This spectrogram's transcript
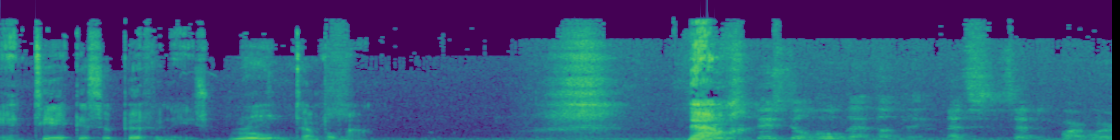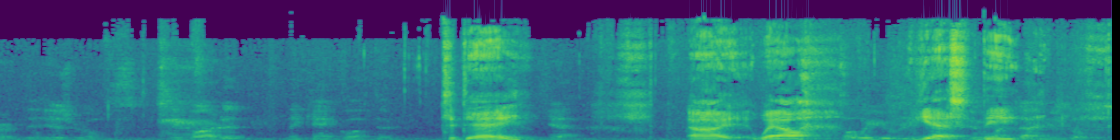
Antiochus Epiphanes ruled Temple Mount. Now, They, they still hold that, don't they? That's, is that the part where the Israel, they guard it, they can't go up there? today, Yeah. uh, well, What were you referring Yes, to the- one time you told us?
